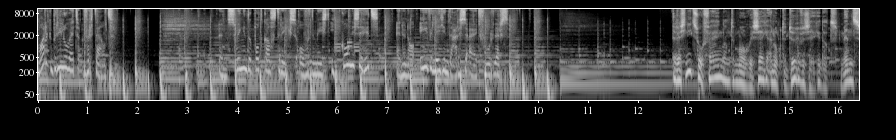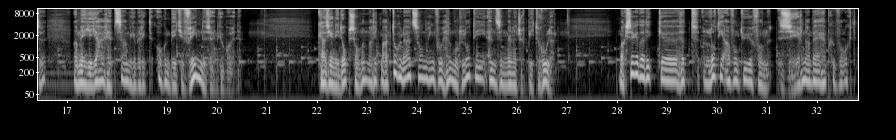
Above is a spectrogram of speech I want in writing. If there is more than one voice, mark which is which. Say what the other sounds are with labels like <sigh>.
Speaker 1: Mark Brilouet vertelt. Een swingende podcastreeks over de meest iconische hits en hun al even legendarische uitvoerders.
Speaker 2: Er is niet zo fijn dan te mogen zeggen en ook te durven zeggen dat mensen waarmee je jaren hebt samengewerkt ook een beetje vrienden zijn geworden. Ik ga ze hier niet opsommen, maar ik maak toch een uitzondering voor Helmut Lotti en zijn manager Piet Roelen. Mag zeggen dat ik uh, het Lotti-avontuur van zeer nabij heb gevolgd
